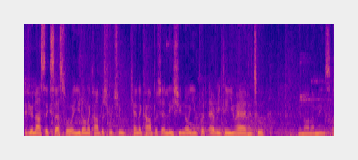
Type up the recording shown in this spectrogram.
if you're not successful and you don't accomplish what you can accomplish, at least you know you put everything you had into it. You know what I mean? So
